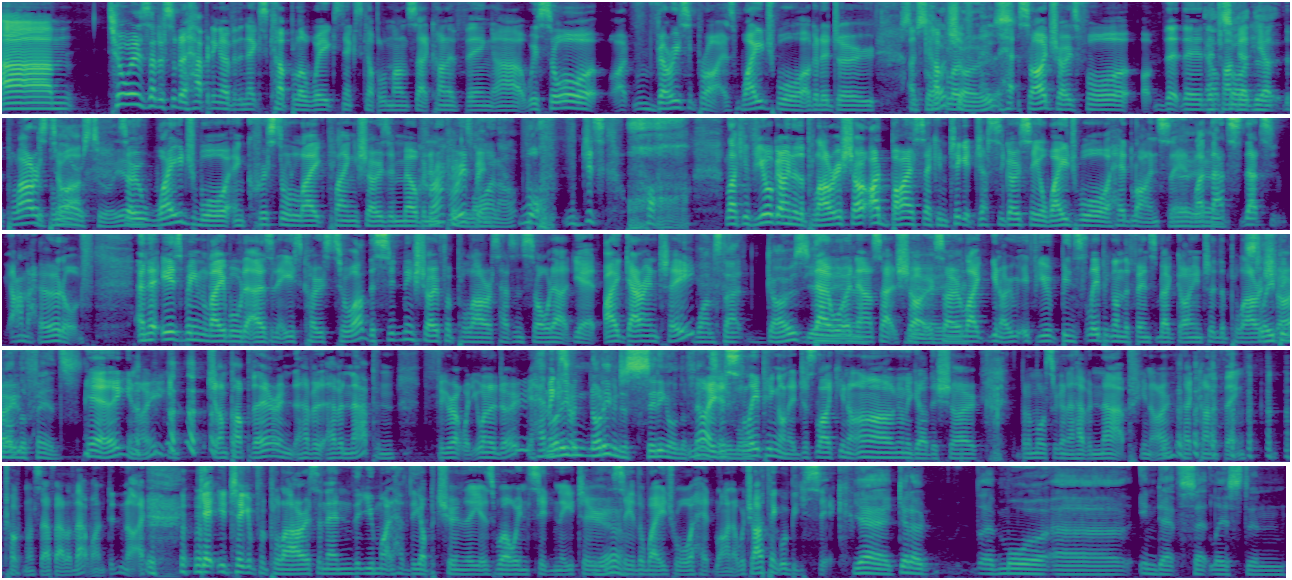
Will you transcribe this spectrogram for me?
Um, tours that are sort of happening over the next couple of weeks, next couple of months, that kind of thing. Uh, we saw, uh, very surprised, Wage War are going to do Some a couple of shows. ha- side shows for uh, the, the, the time down here, the- the Polaris, the Polaris tour, yeah. So Wage War and Crystal Lake playing shows in Melbourne Cracking and Brisbane. lineup. Whoa, just oh, like if you're going to the Polaris show, I'd buy a second ticket just to go see a Wage War headline set. Yeah, like yeah. that's that's unheard of. And it is being labelled as an East Coast tour. The Sydney show for Polaris hasn't sold out yet. I guarantee Once that goes, yeah, they will yeah. announce that show. Yeah, so, like, you know, if you've been sleeping on the fence about going to the Polaris show. sleeping show, on the fence. yeah, you know, you can jump up there and have a have a nap and figure out what you want to do. Not Hammocks are- even not even just sitting on the fence. no, you're just anymore. sleeping on it, just like you know. Oh, I'm gonna go to the show, but I'm also gonna have a nap. You know, that kind of thing. Talked myself out of that one, didn't I? Get your ticket for Polaris, and then you might have the opportunity as well in Sydney to Yeah. see the Wage War headliner, which I think would be sick. Yeah, get a, a more uh, in-depth set list and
